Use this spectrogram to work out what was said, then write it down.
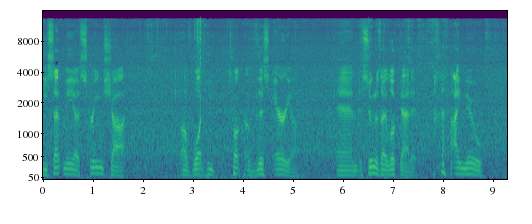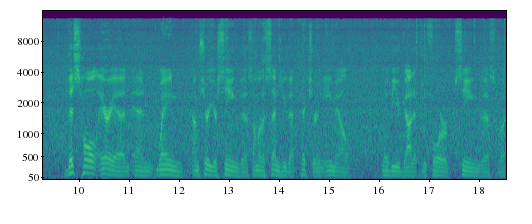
he sent me a screenshot of what he took of this area. And as soon as I looked at it, I knew this whole area, and, and Wayne, I'm sure you're seeing this. I'm going to send you that picture in email. Maybe you got it before seeing this, but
